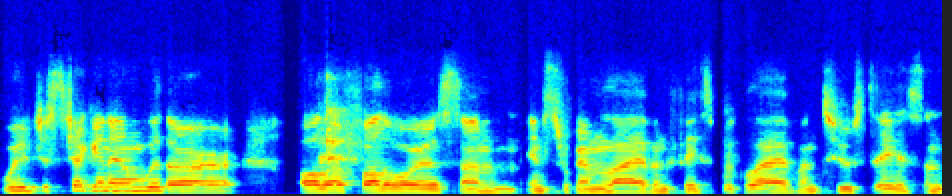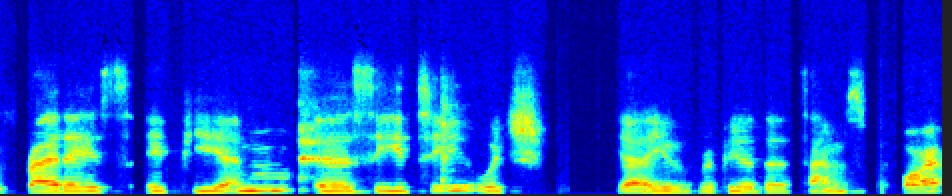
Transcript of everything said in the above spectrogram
We're just checking in with our all our followers on Instagram Live and Facebook Live on Tuesdays and Fridays, 8 p.m. Uh, CET, which yeah, you repeated the times before.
